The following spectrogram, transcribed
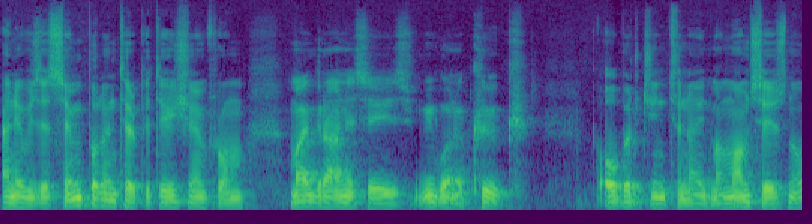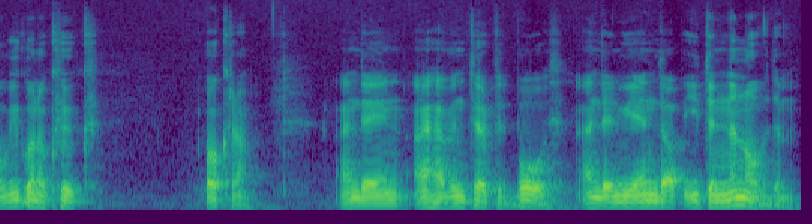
And it was a simple interpretation from my granny says, We're gonna cook aubergine tonight. My mom says, No, we're gonna cook okra. And then I have interpreted both. And then we end up eating none of them.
